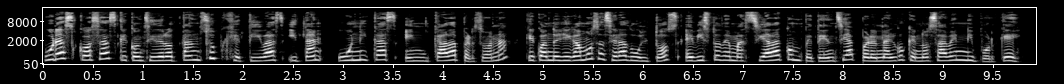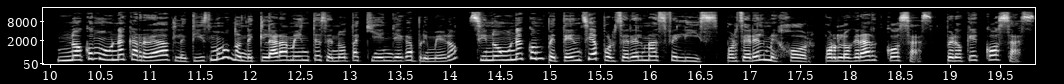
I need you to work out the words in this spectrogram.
puras cosas que considero tan subjetivas y tan únicas en cada persona que cuando llegamos a ser adultos he visto demasiada competencia pero en algo que no saben ni por qué. No como una carrera de atletismo donde claramente se nota quién llega primero, sino una competencia por ser el más feliz, por ser el mejor, por lograr cosas. Pero ¿qué cosas?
